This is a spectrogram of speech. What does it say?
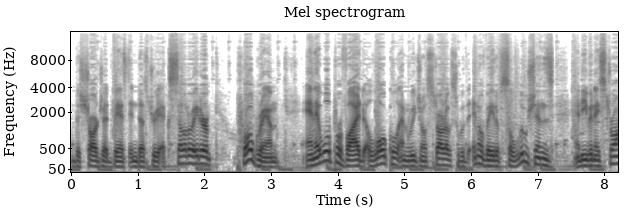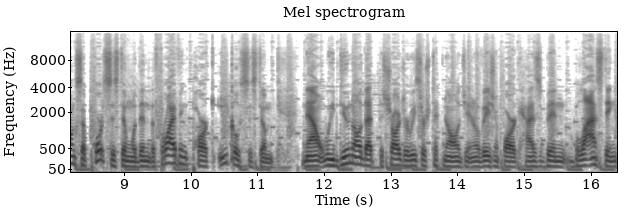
the Sharjah Advanced Industry Accelerator program and it will provide local and regional startups with innovative solutions and even a strong support system within the thriving park ecosystem. Now, we do know that the Sharjah Research Technology and Innovation Park has been blasting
